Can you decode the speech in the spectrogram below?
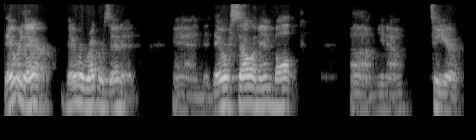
they were there. They were represented, and they were selling in bulk. Um, you know, to your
